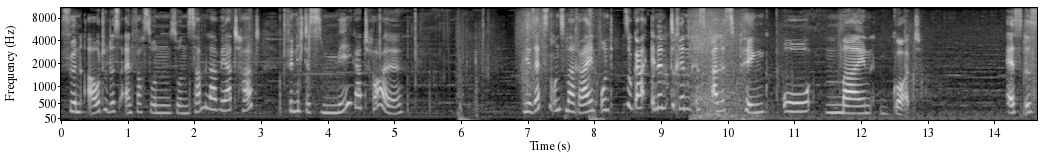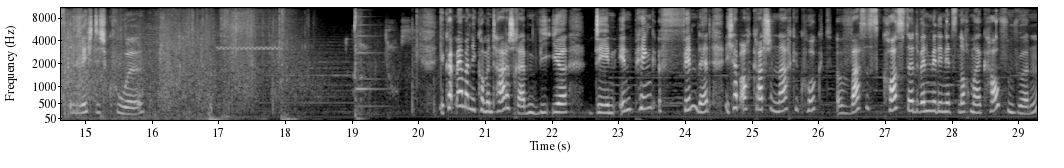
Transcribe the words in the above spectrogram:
Für ein Auto, das einfach so einen so Sammlerwert hat, finde ich das mega toll. Wir setzen uns mal rein und sogar innen drin ist alles pink. Oh mein Gott. Es ist richtig cool. Ihr könnt mir mal in die Kommentare schreiben, wie ihr den in Pink findet. Ich habe auch gerade schon nachgeguckt, was es kostet, wenn wir den jetzt nochmal kaufen würden.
